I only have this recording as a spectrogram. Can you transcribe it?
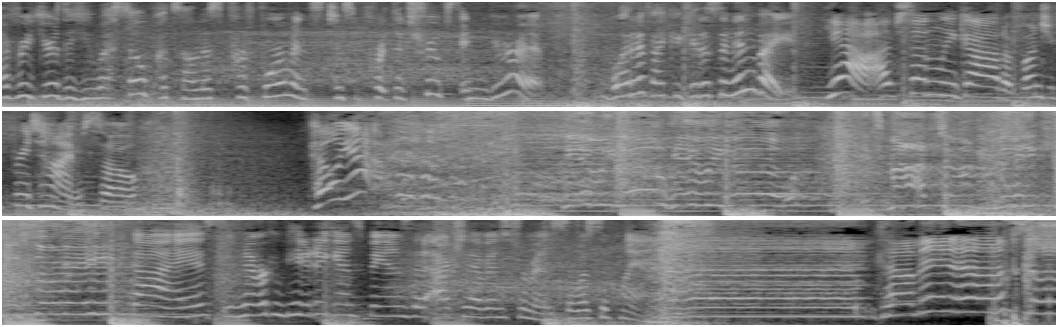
every year the USO puts on this performance to support the troops in Europe. What if I could get us an invite? Yeah, I've suddenly got a bunch of free time, so. Hell yeah! Here we go, Guys, we've never competed against bands that actually have instruments, so what's the plan? I'm coming up, so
